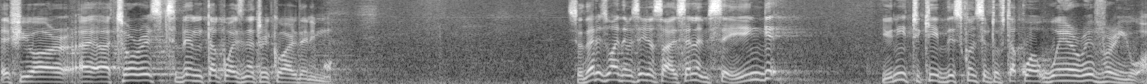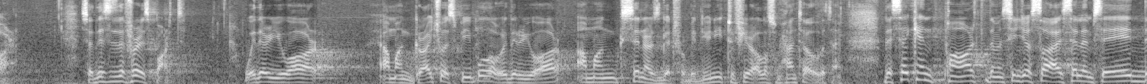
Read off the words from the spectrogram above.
if you are a, a tourist, then taqwa is not required anymore. So that is why the Messenger is saying, you need to keep this concept of taqwa wherever you are. So this is the first part. Whether you are among righteous people or whether you are among sinners, God forbid. You need to fear Allah subhanahu wa ta'ala all the time. The second part, the Messenger ﷺ said,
